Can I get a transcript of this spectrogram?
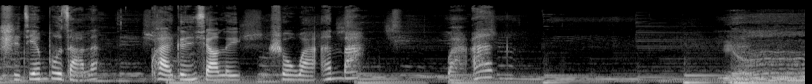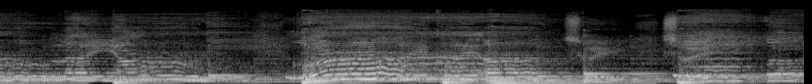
时间不早了，快跟小磊说晚安吧，晚安。快快安睡睡吧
